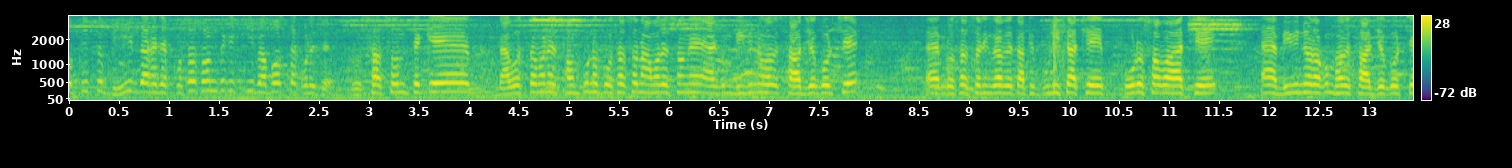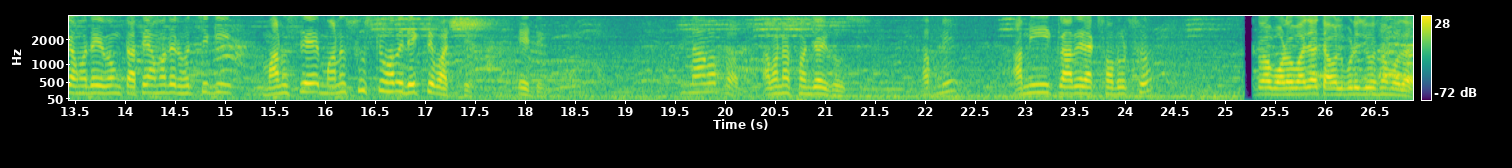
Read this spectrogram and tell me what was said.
অতিরিক্ত ভিড় দেখা যায়। প্রশাসন থেকে কি ব্যবস্থা করেছে? প্রশাসন থেকে ব্যবস্থা মানে সম্পূর্ণ প্রশাসন আমাদের সঙ্গে একদম বিভিন্নভাবে সাহায্য করছে। প্রশাসনিকভাবে তাতে পুলিশ আছে পৌরসভা আছে হ্যাঁ বিভিন্ন রকমভাবে সাহায্য করছে আমাদের এবং তাতে আমাদের হচ্ছে কি মানুষে মানুষ সুষ্ঠুভাবে দেখতে পাচ্ছে এটাই কি নাম আপনার? আমার নাম সঞ্জয় ঘোষ। আপনি? আমি ক্লাবের এক সদস্য। বড় বাজার চাউলপুরি যুব সম্প্রদায়।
